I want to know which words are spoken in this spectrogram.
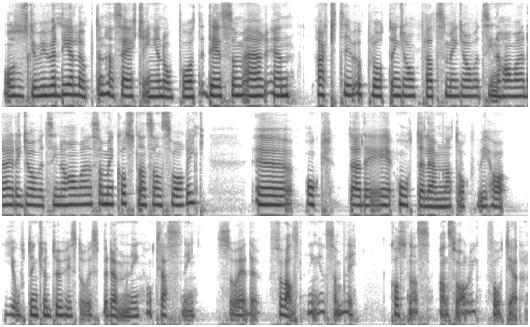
Och så ska vi väl dela upp den här säkringen då på att det som är en aktiv upplåten gravplats med gravrättsinnehavare, där är det gravrättsinnehavaren som är kostnadsansvarig. Eh, och där det är återlämnat och vi har gjort en kulturhistorisk bedömning och klassning så är det förvaltningen som blir kostnadsansvarig för åtgärden.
